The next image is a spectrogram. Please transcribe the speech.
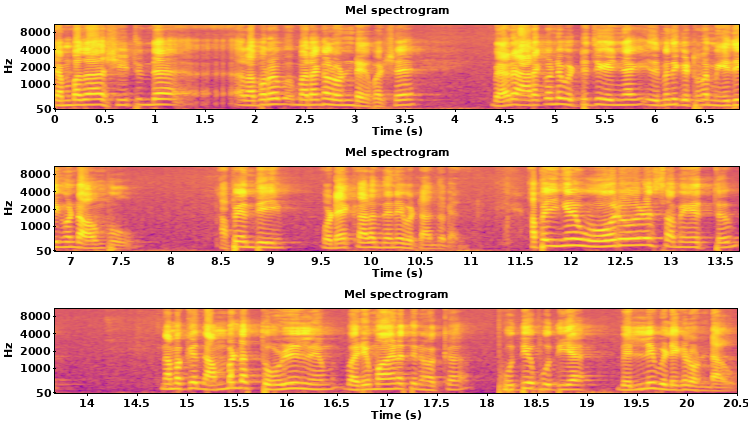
എൺപത് ഷീറ്റിന്റെ റബ്ബർ മരങ്ങളുണ്ട്. പക്ഷേ വേറെ ആരെക്കൊണ്ട് വെട്ടിച്ച് കഴിഞ്ഞാൽ ഇതിൽ നിന്ന് കിട്ടുന്ന മീതിയും കൊണ്ടാവും പോവും. അപ്പോൾ എന്തു ചെയ്യും? ഉടയക്കാലം തന്നെ വെട്ടാൻ തുടങ്ങി. അപ്പോൾ ഇങ്ങനെ ഓരോരോ സമയത്തും നമുക്ക് നമ്മളുടെ തൊഴിലിനും വരുമാനത്തിനുമൊക്കെ പുതിയ പുതിയ വെല്ലുവിളികൾ ഉണ്ടാവും.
